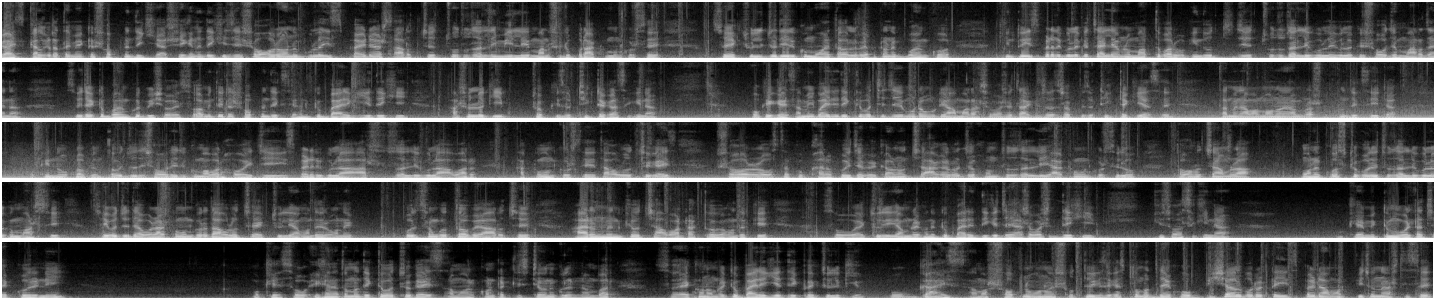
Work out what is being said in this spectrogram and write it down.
Guys কালকাটাতে আমি একটা স্বপ্নে দেখি, আর সেখানে দেখি যে শহরে অনেকগুলো স্পাইডার্স আর হচ্ছে চতুর্দালি মিলে মানুষের উপর আক্রমণ করছে। সো অ্যাকচুয়ালি যদি এরকম হয়, তাহলে ব্যাপারটা অনেক ভয়ঙ্কর। কিন্তু স্পাইডারগুলোকে চাইলে আমরা মারতে পারব, কিন্তু হচ্ছে যে চতুর্দালিগুলো এগুলোকে সহজে মারা যায় না। সো এটা একটা ভয়ঙ্কর বিষয়। সো আমি তো এটা স্বপ্নে দেখছি, এখন একটু বাইরে গিয়ে দেখি, আসলে কি সব কিছু ঠিকঠাক আছে কিনা। ওকে গ্যাস আমি বাইরে দেখতে পাচ্ছি যে মোটামুটি আমার আশেপাশে যা কিছু আছে সব কিছু ঠিকঠাকই আছে। তার মানে আমার মনে হয় আমরা স্বপ্ন দেখছি এটা। ওকে নো প্রবলেম তবে যদি শহরে এরকম আবার হয় যে স্পাইডারগুলো আর সোশ্যালিগুলো আবার আক্রমণ করছে, তাহলে হচ্ছে গাইজ শহরের অবস্থা খুব খারাপ হয়ে যাবে। কারণ হচ্ছে আগেরবার যখন চোতাল্লি আক্রমণ করছিল, তখন হচ্ছে আমরা অনেক কষ্ট করে চোতাল্লিগুলোকে মারছি। সেবার যদি আবার আক্রমণ করে, তাহলে হচ্ছে অ্যাকচুয়ালি আমাদের অনেক পরিশ্রম করতে হবে আর হচ্ছে আয়রন ম্যানকে হচ্ছে আবার ডাকতে হবে আমাদেরকে। সো অ্যাকচুয়ালি আমরা এখন একটু বাইরের দিকে যাই, আশেপাশে দেখি কিছু আছে কি না ওকে আমি একটু মোবাইলটা চেক করে নিই। ওকে সো এখানে তোমরা দেখতে পাচ্ছ গাইস আমার কন্ট্যাক্ট লিস্টে অনেকগুলো নাম্বার সো এখন আমরা একটু বাইরে গিয়ে দেখব অ্যাকচুয়ালি কি। ও গাইস আমার স্বপ্ন মনে হয় সত্যি হয়ে গেছে। গাইস তোমরা দেখো, বিশাল বড় একটা স্পাইডার আমার পিছনে আসতেছে।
